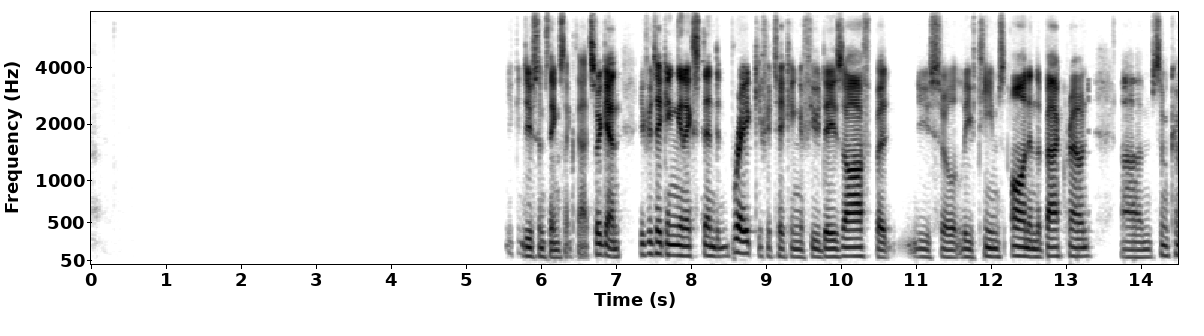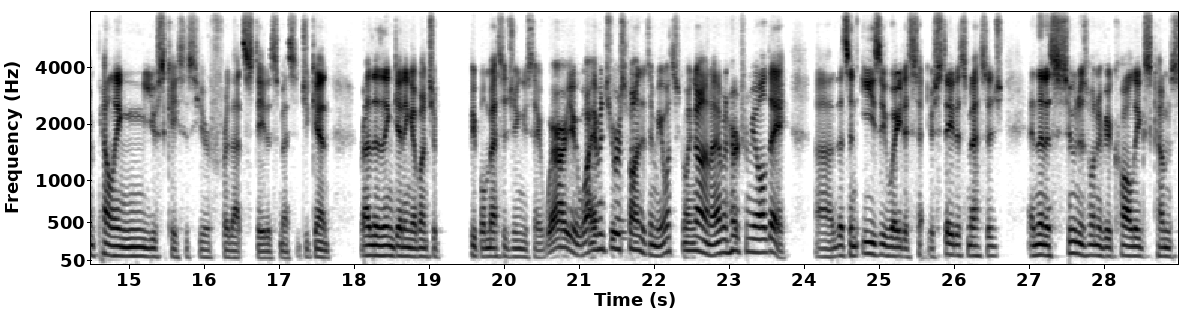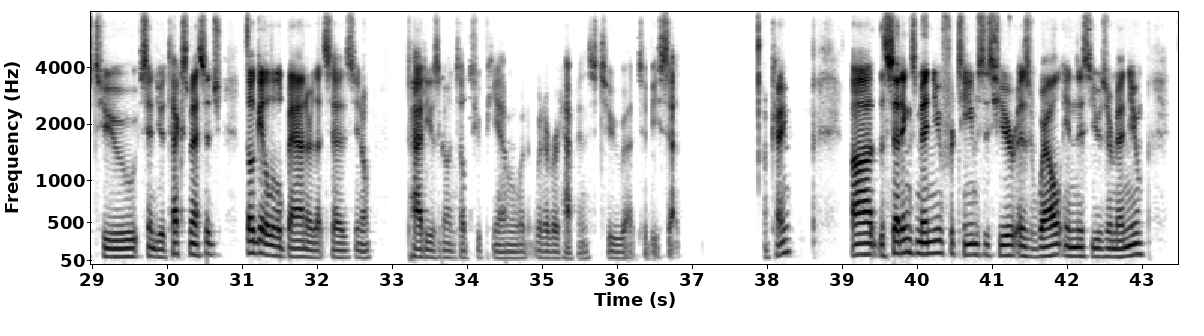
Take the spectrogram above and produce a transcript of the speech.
You can do some things like that. So again, if you're taking an extended break, if you're taking a few days off, but you still leave Teams on in the background, um, some compelling use cases here for that status message. Again, rather than getting a bunch of people messaging you say, where are you? Why haven't you responded to me? What's going on? I haven't heard from you all day. Uh, that's an easy way to set your status message. And then as soon as one of your colleagues comes to send you a text message, they'll get a little banner that says, you know, Patty is going until 2 p.m. whatever it happens to uh, to be set. Okay. Uh, the settings menu for Teams is here as well in this user menu.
